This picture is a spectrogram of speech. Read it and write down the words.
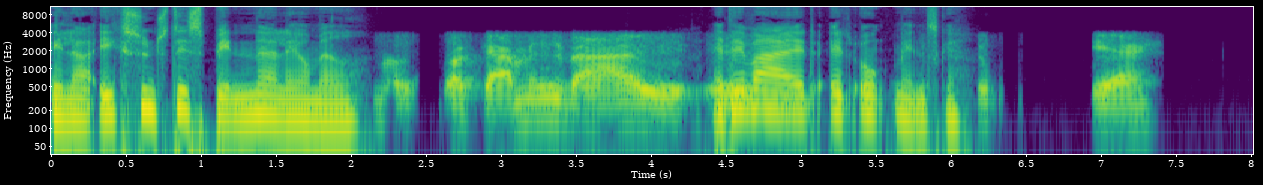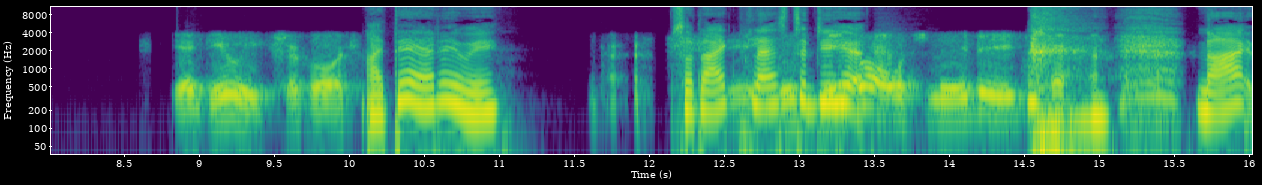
Eller ikke synes, det er spændende at lave mad. Hvor, hvor gammel var... Øh, Ja, det var øh, et, et ung menneske. Ja. Ja, det er jo ikke så godt. Nej, det er det jo ikke. Så der er ikke plads det, til det, de her... Det går slet ikke. Nej,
